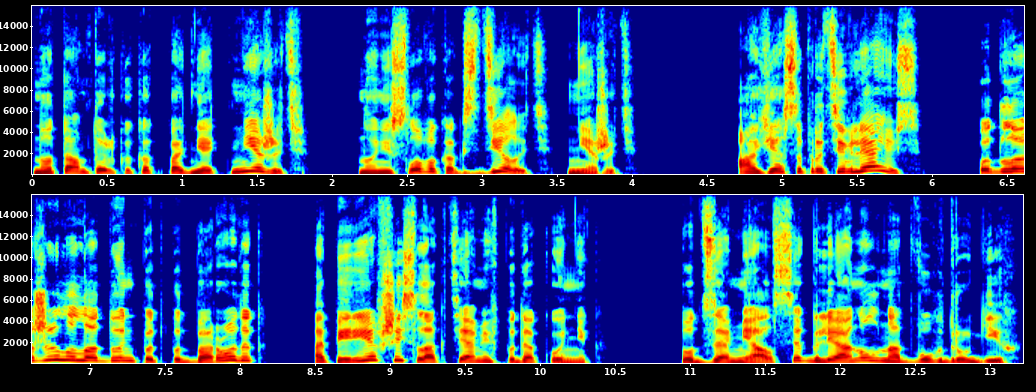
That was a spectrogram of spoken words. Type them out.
Но там только как поднять нежить, но ни слова, как сделать, нежить. А я сопротивляюсь, подложила ладонь под подбородок, оперевшись локтями в подоконник. Тот замялся, глянул на двух других.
